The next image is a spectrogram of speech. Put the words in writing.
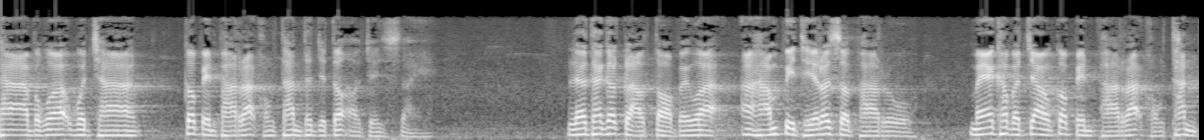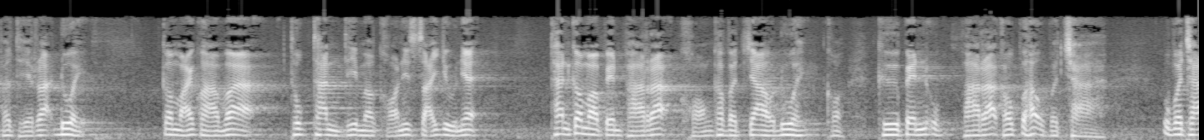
ชาบอกว่าอุปชาก็เป็นภาระของท่านท่านจะต้องเอาใจใส่ แล้วท่านก็กล่าวต่อไปว่า อาหารปิเทรสภาโร แม้ข้าพเจ้าก็เป็นภาระของท่านพระเถระด้วย ก็หมายความว่าทุกท่านที่มาขอนิสัยอยู่เนี่ยท่านก็มาเป็นภาระของข้าพเจ้าด้วย คือเป็นภาระของพระอุปชา อุปชา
